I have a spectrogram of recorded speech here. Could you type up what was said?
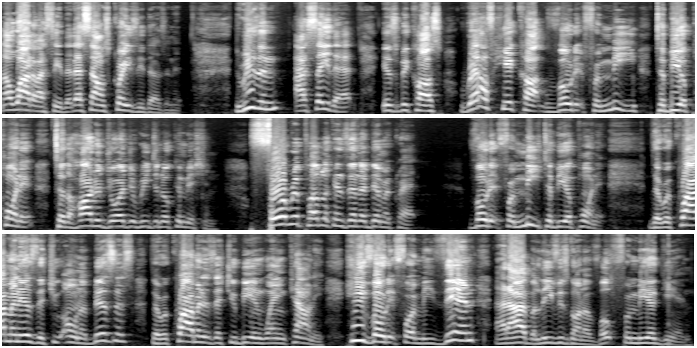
Now, why do I say that? That sounds crazy, doesn't it? The reason I say that is because Ralph Hickok voted for me to be appointed to the Heart of Georgia Regional Commission. Four Republicans and a Democrat voted for me to be appointed. The requirement is that you own a business. The requirement is that you be in Wayne County. He voted for me then, and I believe he's going to vote for me again.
